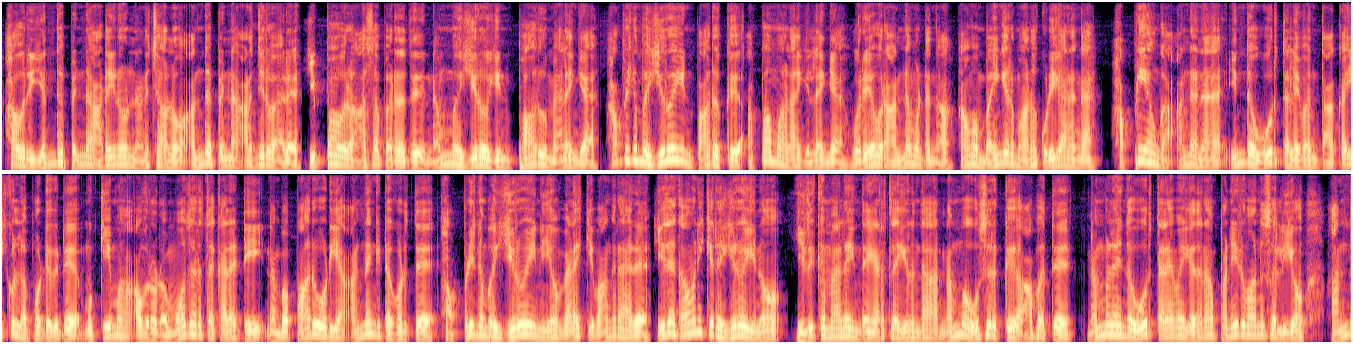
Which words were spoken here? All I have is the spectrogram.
அவர் எந்த பெண்ணை அடையணும்னு நினைச்சாலும் அந்த பெண்ணை அடைஞ்சிருவாரு. இப்ப அவர் ஆசைப்படுறது நம்ம ஹீரோயின் பாரு மேலைங்க. அப்படி நம்ம ஹீரோயின் பாருக்கு அப்பா அம்மாலாம் இல்லைங்க. ஒரே ஒரு அண்ணன் மட்டும் தான் அவன் பயங்கரமான குடிகாரங்க. அப்படி அவங்க அண்ணனை இந்த ஊர் தலைவன் தான் கைக்குள்ள போட்டுக்கிட்டு முக்கியமா அவரோட மோதிரத்தை கலட்டி நம்ம பாருவோடைய அண்ணங்கிட்ட கொடுத்து அப்படி நம்ம ஹீரோயினையும் விலைக்கு வாங்குறாரு. இதை கவனிக்கிற ஹீரோயினும் இதுக்கு மேல இந்த இடத்துல இருந்தா நம்ம உசுருக்கு ஆபத்து. நம்மள இந்த ஊர் தலைவன் எதனா பண்ணிடுவான்னு சொல்லியும் அந்த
